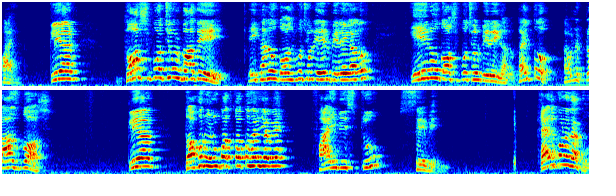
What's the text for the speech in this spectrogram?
five clear দশ বছর বাদে এইখানেও দশ বছর এর বেড়ে গেল, এরও দশ বছর বেড়ে গেল, তাই তো? তার মানে প্লাস দশ। ক্লিয়ার তখন অনুপাত কত হয়ে যাবে? ফাইভ ইস টু সেভেন খেয়াল করে দেখো,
